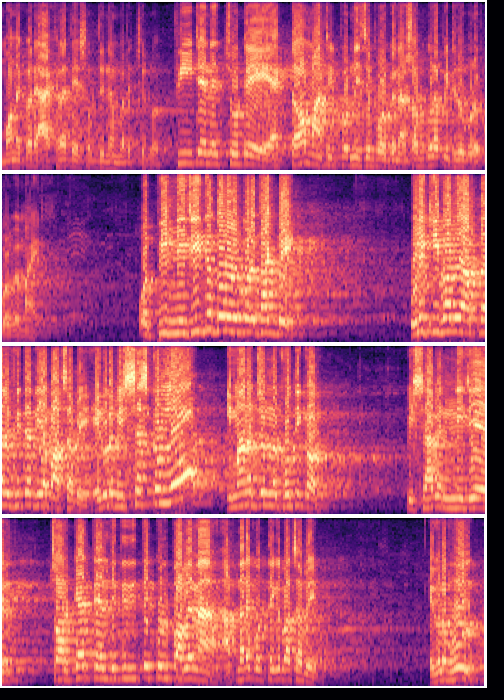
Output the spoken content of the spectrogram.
মনে করে আখড়াতে এসব দুই নম্বরে চলবে। পিঠ এনে চোটে একটাও মাটির পর নিচে পড়বে না, সবগুলো পিঠের উপরে পড়বে মায়ের। ওই পিঠ নিজেই তো দলের উপরে থাকবে। উনি কীভাবে আপনার ফিতা দিয়ে বাঁচাবে? এগুলো বিশ্বাস করলেও ইমানের জন্য ক্ষতিকর। পিসাবের নিজের চরকায় তেল দিতে দিতে কুল পাবে না, আপনারা কোথেকে বাঁচাবে? এগুলো ভুল।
